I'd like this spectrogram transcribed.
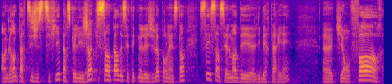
en grande partie justifiée parce que les gens qui s'emparent de ces technologies-là pour l'instant, c'est essentiellement des euh, libertariens euh, qui ont fort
